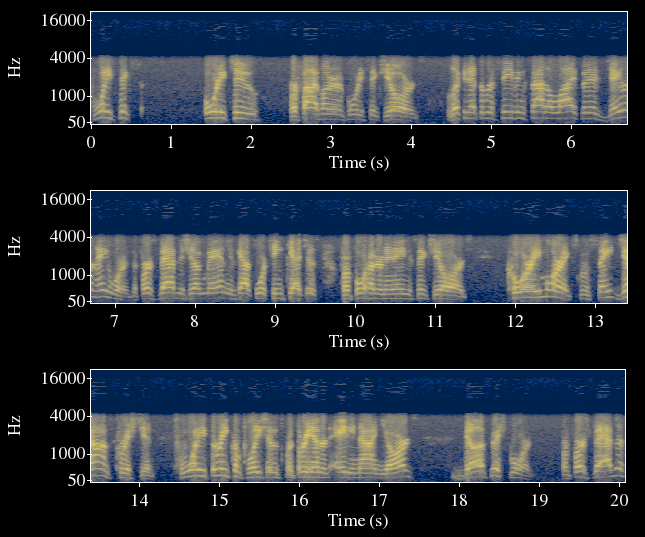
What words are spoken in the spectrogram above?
26 42 for 546 yards. Looking at the receiving side of life, it is Jalen Hayward, the First Baptist young man. He's got 14 catches for 486 yards. Corey Morix from St. John's Christian, 23 completions for 389 yards. Doug Fishborn from First Baptist,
